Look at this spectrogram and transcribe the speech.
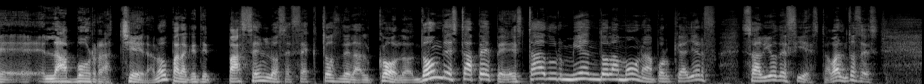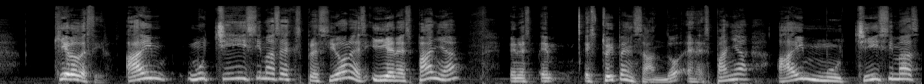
eh, la borrachera, ¿no? Para que te pasen los efectos del alcohol. ¿Dónde está Pepe? Está durmiendo la mona porque ayer salió de fiesta, ¿vale? Entonces, quiero decir, hay muchísimas expresiones y en España, en, estoy pensando, en España hay muchísimas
